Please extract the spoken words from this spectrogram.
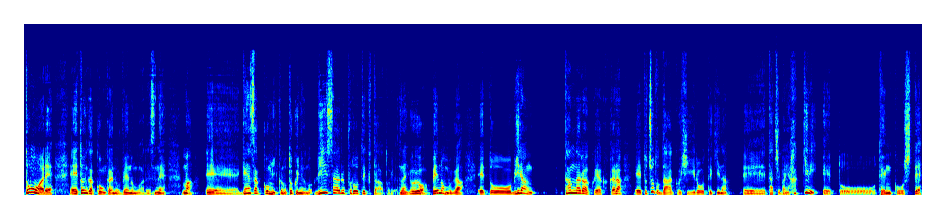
ともあれ、えー、とにかく今回のベノムはですね、まあ、えー、原作コミックの特にあの、リーサルプロテクターというやつね、要はベノムが、えっ、ー、と、ヴィラン単なる悪役から、え、ー、と、ちょっとダークヒーロー的な、えー、立場にはっきり、え、ー、と、転向して、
